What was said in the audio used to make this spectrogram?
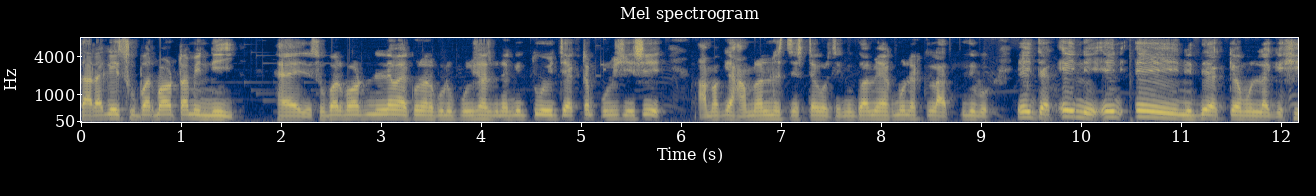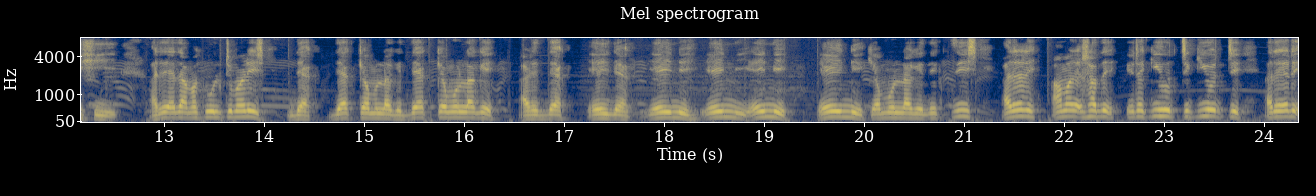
তার আগে সুপার পাওয়ারটা আমি নেই। হ্যাঁ যে সুপার পাওয়ারটা নিলাম, এখন আর কোনো পুলিশ আসবে না। কিন্তু ওই যে একটা পুলিশ এসে আমাকে হামলানোর চেষ্টা করছে, কিন্তু আমি এমন একটা লাথি দেবো। এই দেখ, এই নে, এই এই নে, দেখ কেমন লাগে, হি হি। আরে আরে, আমাকে উল্টে মারিস? দেখ দেখ কেমন লাগে, দেখ কেমন লাগে। আরে দেখ, এই দেখ, এই নে, এই নি এই নি। এই নি, কেমন লাগে দেখছিস? আরে আরে, আমার সাথে, এটা কি হচ্ছে কি হচ্ছে? আরে আরে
